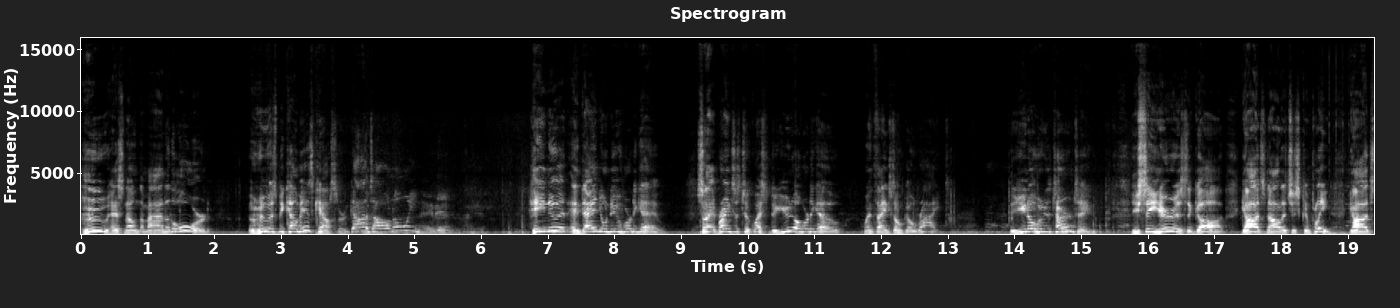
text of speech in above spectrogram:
who has known the mind of the Lord? Or who has become his counselor? God's all knowing. Amen. He knew it, and Daniel knew where to go. So that brings us to a question Do you know where to go when things don't go right? Do you know who to turn to? You see, here is the God. God's knowledge is complete. God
